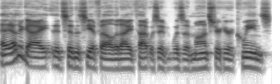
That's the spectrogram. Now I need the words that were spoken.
And the other guy that's in the CFL that I thought was a was a monster here at Queens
